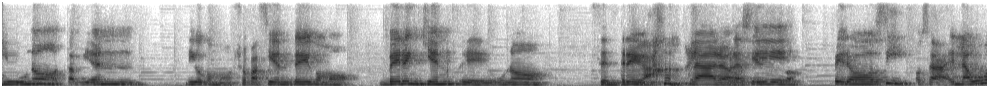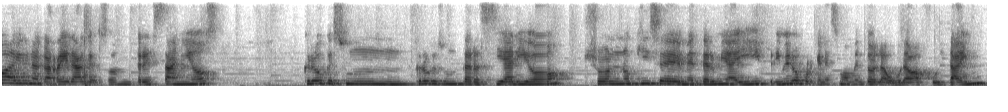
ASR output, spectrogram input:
y uno también, digo, como yo paciente, como ver en quién eh, uno se entrega, por Claro, así sí. Pero sí, o sea, en la UBA hay una carrera que son tres años. Creo que es un, creo que es un terciario. Yo no quise meterme ahí, primero porque en ese momento laburaba full time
